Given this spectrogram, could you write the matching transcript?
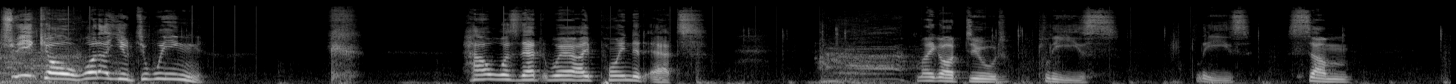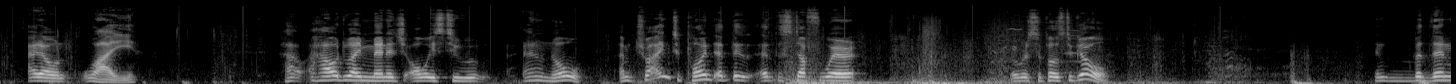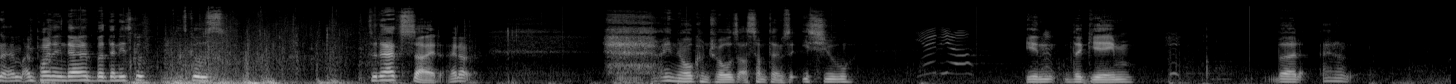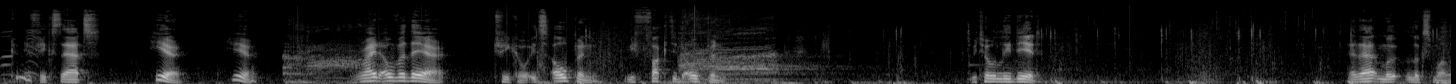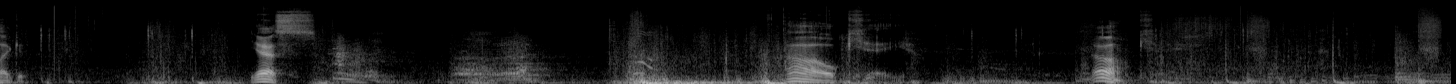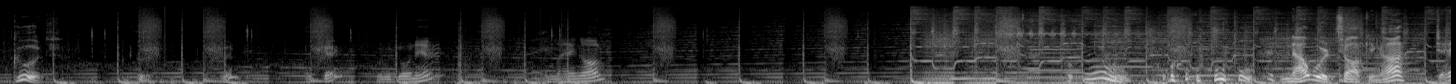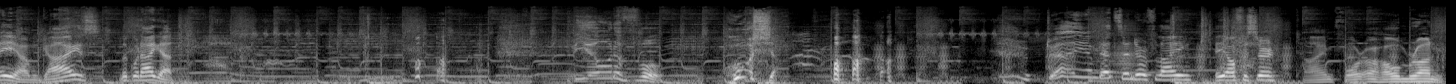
Trico, what are you doing? How was that where I pointed at? My god, dude. Please. Please. Some... I don't... Why? How, how do I manage always to... I don't know. I'm trying to point at the at the stuff where where we're supposed to go. And but then I'm, I'm pointing there, but then it goes it goes to that side. I don't. I know controls are sometimes an issue in the game, but I don't. Can you fix that? Here, here, right over there, Trico. It's open. We fucked it open. We totally did. And that mo looks more like it. Yes. Okay. Okay. Good. Good. Good. Okay. Where we going here? Hang on. Ooh. now we're talking, huh? Damn, guys. Look what I got. Beautiful. Whoosha. Damn, that sent her flying. Hey, officer. Time for a home run.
